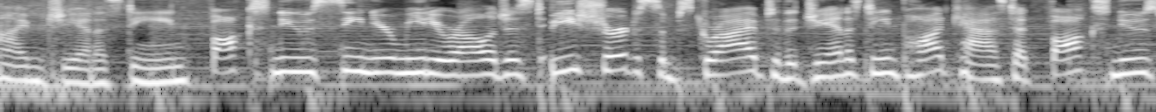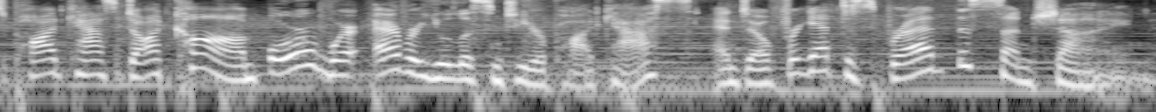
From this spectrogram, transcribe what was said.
I'm Janice Dean, Fox News senior meteorologist. Be sure to subscribe to the Janice Dean podcast at foxnewspodcast.com or wherever you listen to your podcasts. And don't forget to spread the sunshine.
